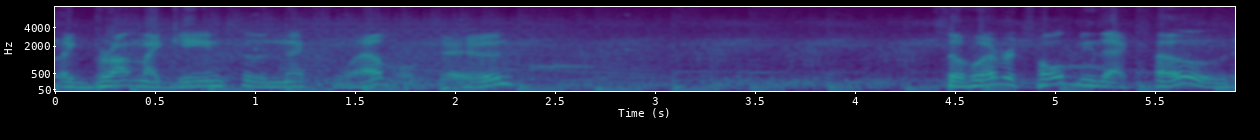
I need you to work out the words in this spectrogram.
like brought my game to the next level, dude. So whoever told me that code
